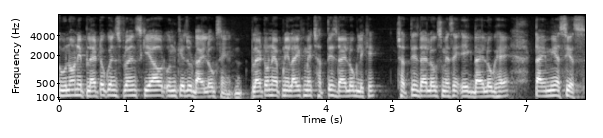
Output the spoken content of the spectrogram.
उन्होंने प्लेटो को इन्फ्लुएंस किया और उनके जो डायलॉग्स हैं, प्लेटो ने अपनी लाइफ में 36 डायलॉग लिखे। 36 डायलॉग्स में से एक डायलॉग है टाइमियसियस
